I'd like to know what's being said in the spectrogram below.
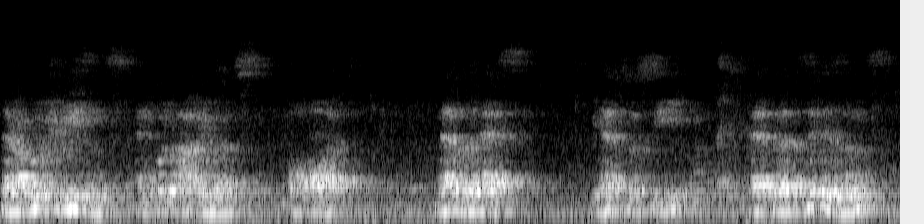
there are good reasons and good arguments for all. Nevertheless, we have to see that the citizens,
